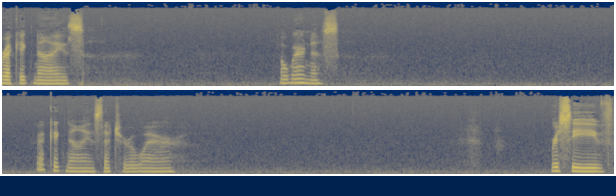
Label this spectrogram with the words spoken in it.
Recognize awareness. Recognize that you're aware. Receive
